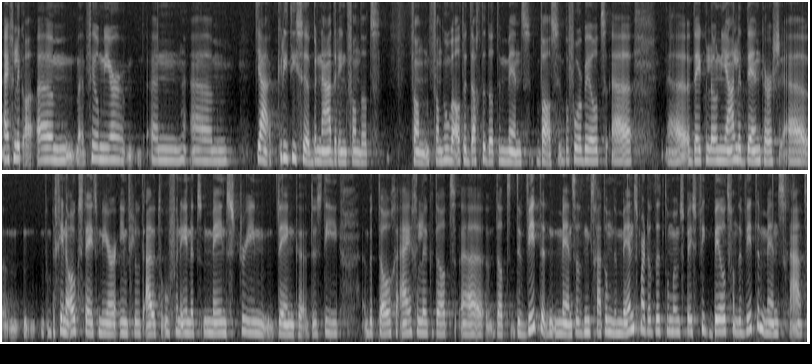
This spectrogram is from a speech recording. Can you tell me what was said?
Eigenlijk veel meer een ja, kritische benadering van dat van, van hoe we altijd dachten dat de mens was. Bijvoorbeeld uh, decoloniale denkers uh, beginnen ook steeds meer invloed uit te oefenen in het mainstream denken. Dus die betogen eigenlijk dat, dat de witte mens, dat het niet gaat om de mens, maar dat het om een specifiek beeld van de witte mens gaat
